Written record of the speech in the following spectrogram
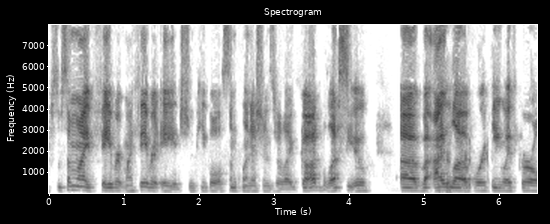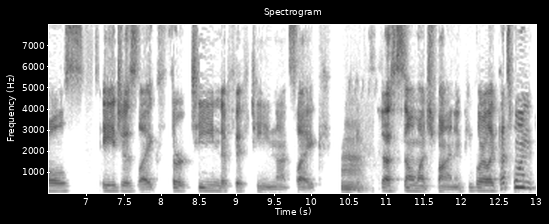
some of my favorite, my favorite age and people, some clinicians are like, God bless you uh, but I love working with girls ages like 13 to 15. That's like mm. just so much fun. And people are like, that's one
